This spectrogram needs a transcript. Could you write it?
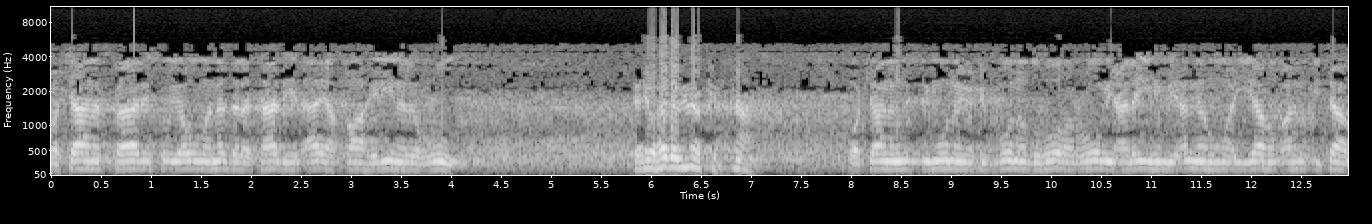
وكانت فارس يوم نزلت هذه الآية قاهرين للروم. يعني وهذا بمكة نعم. وكان المسلمون يحبون ظهور الروم عليهم لأنهم وإياهم أهل كتاب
